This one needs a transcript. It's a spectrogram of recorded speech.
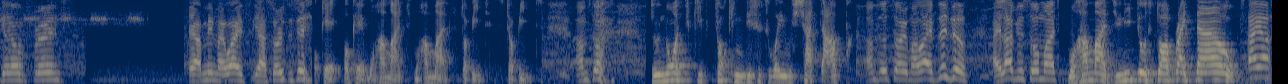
girlfriend. Yeah, I mean my wife. Yeah, sorry to say. Okay, okay, Muhammad, Muhammad, stop it, stop it. I'm so Do not keep talking. This is why you shut up. I'm so sorry, my wife. Listen, I love you so much. Muhammad, you need to stop right now. Aya,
